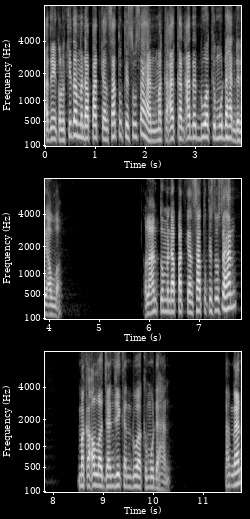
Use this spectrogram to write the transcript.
Artinya kalau kita mendapatkan satu kesusahan maka akan ada dua kemudahan dari Allah. Kalau antum mendapatkan satu kesusahan maka Allah janjikan dua kemudahan. Paham kan?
